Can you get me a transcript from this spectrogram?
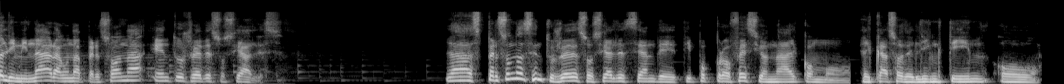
eliminar a una persona en tus redes sociales? Las personas en tus redes sociales sean de tipo profesional como el caso de LinkedIn o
